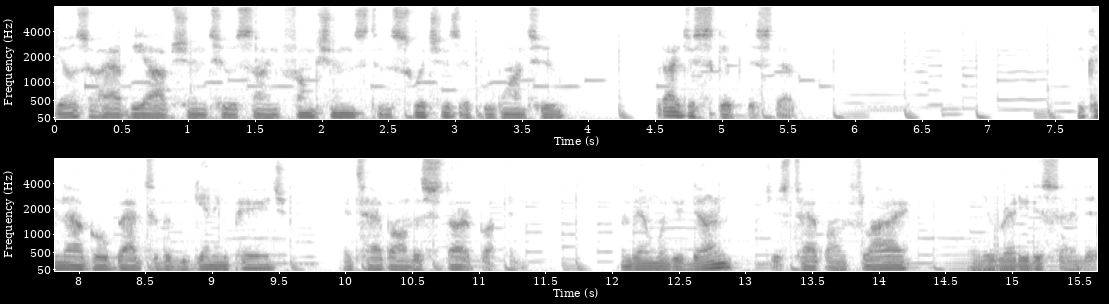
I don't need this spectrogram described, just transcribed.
You also have the option to assign functions to the switches if you want to, but I just skipped this step. You can now go back to the beginning page and tap on the start button. And then when you're done, just tap on fly and you're ready to send it.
